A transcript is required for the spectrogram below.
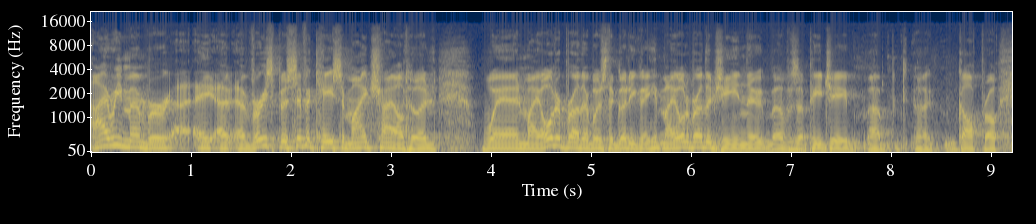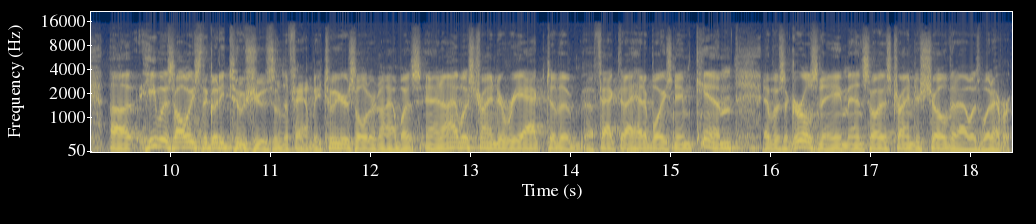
I remember a, a, a very specific case in my childhood when my older brother was the goody. My older brother Gene the, uh, was a PGA uh, uh, golf pro. Uh, he was always the goody two shoes in the family, two years older than I was, and I was trying to react to the uh, fact that I had a boy's name Kim. It was a girl's name, and so I was trying to show that I was whatever.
